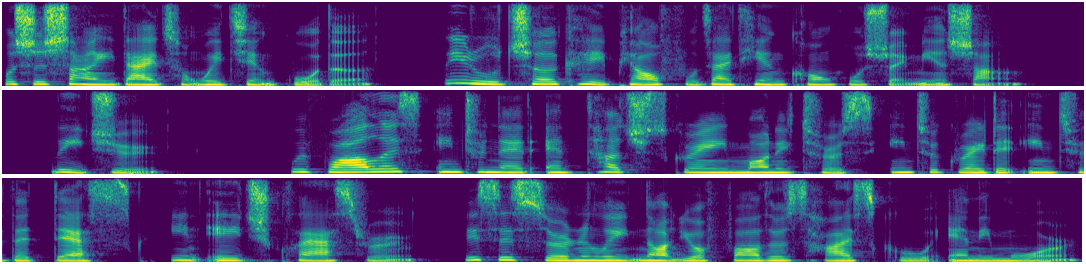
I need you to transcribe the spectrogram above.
或是上一代从未见过的。例如，车可以漂浮在天空或水面上。例句：With wireless internet and touchscreen monitors integrated into the desk in each classroom, this is certainly not your father's high school anymore.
